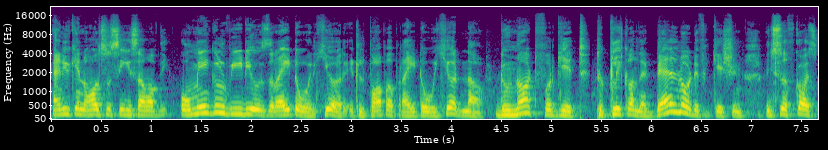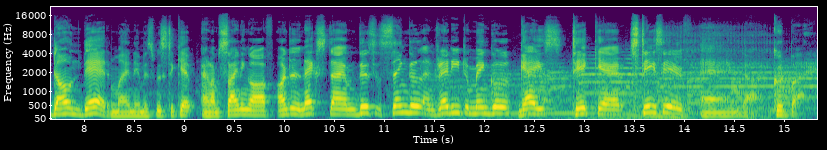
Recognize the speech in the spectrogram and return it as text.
And you can also see some of the Omegle videos right over here. It'll pop up right over here now. Do not forget to click on that bell notification, which is of course down there. My name is Mr. Kev, and I'm signing off. Until next time, this is Single and Ready to Mingle. Guys, take care, stay safe, and uh, goodbye.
